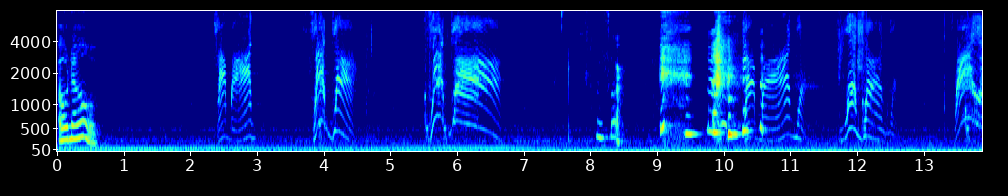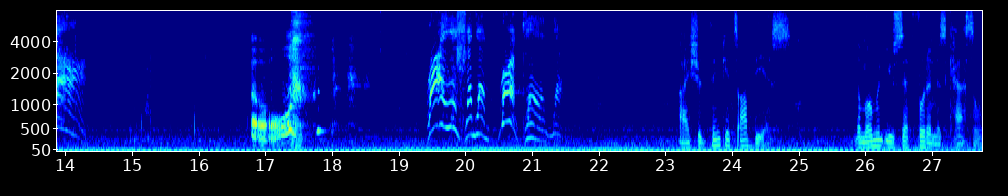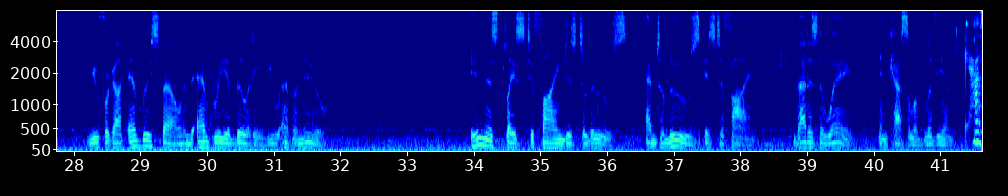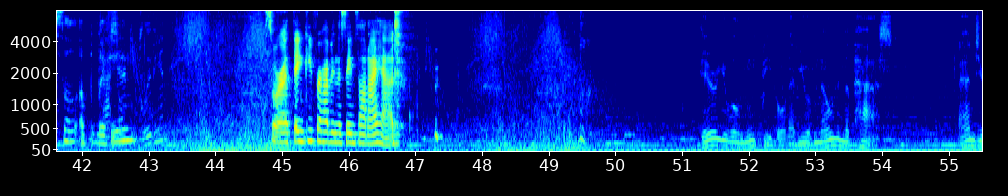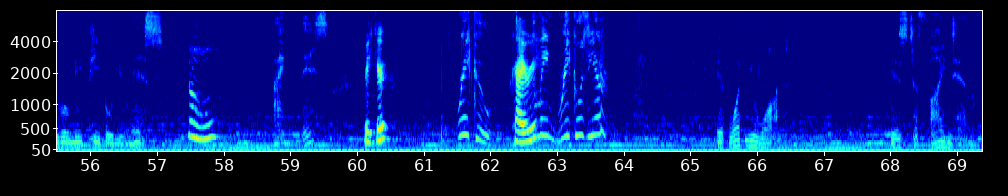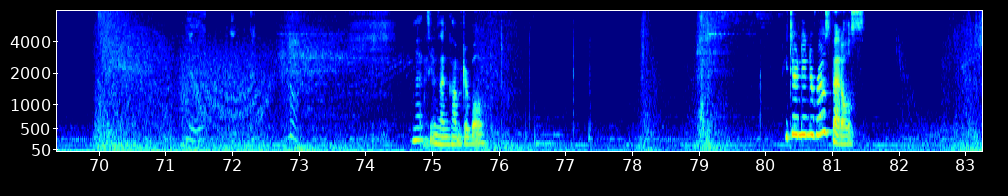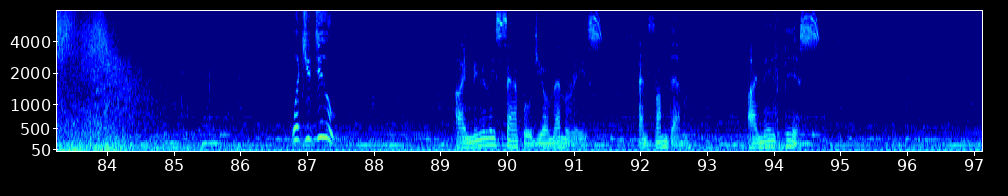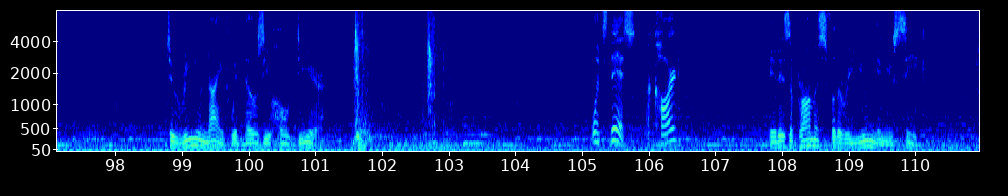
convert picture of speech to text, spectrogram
Oh no. I'm sorry. Oh. I should think it's obvious. The moment you set foot in this castle, you forgot every spell and every ability you ever knew. In this place, to find is to lose, and to lose is to find. That is the way in Castle Oblivion. Castle Castle Oblivion? Oblivion? Sora, thank you for having the same thought I had. Here you will meet people that you have known in the past, and you will meet people you miss. oh. I miss Riku? Riku. Kairi? You mean Riku's here? If what you want is to find him, That seems uncomfortable. He turned into rose petals. You do? I merely sampled your memories, and from them, I made this. To reunite with those you hold dear. What's this? A card? It is a promise for the reunion you seek.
